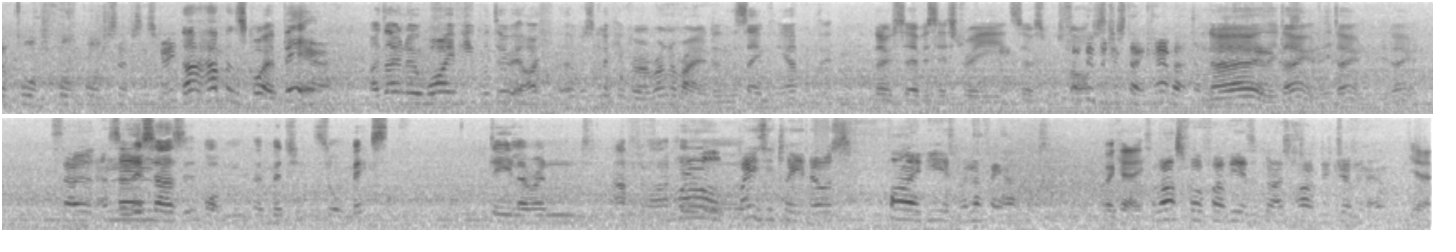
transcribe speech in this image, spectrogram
the full Porsche service history. That happens quite a bit. Yeah. I don't know why people do it. I, I was looking for a runaround and the same thing happened. No service history, service was Some lost. people just don't care about that. No, they don't. They don't. They don't. So and so then, this has what sort of mixed dealer and aftermarket. well, or- basically there was five years where nothing happened. Okay. So the last four or five years, the guy's hardly driven it Yeah.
